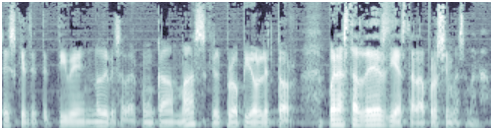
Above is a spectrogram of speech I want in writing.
es que el detective no debe saber nunca más que el propio lector. Buenas tardes y hasta la próxima semana.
